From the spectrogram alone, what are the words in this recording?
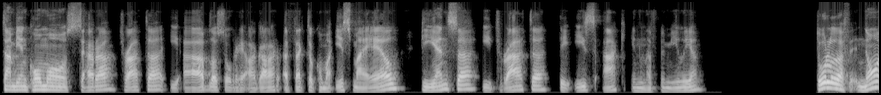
también como Sara trata y habla sobre Agar, afecta como Ismael piensa y trata de Isaac en la familia. Todo no,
